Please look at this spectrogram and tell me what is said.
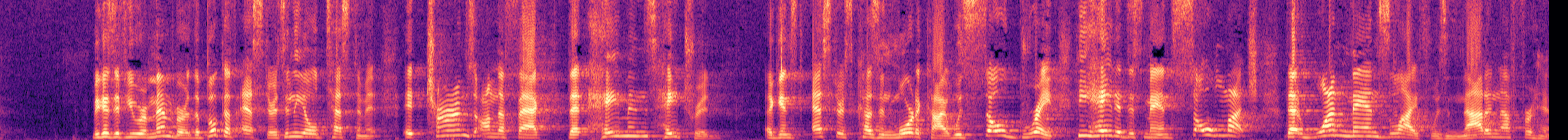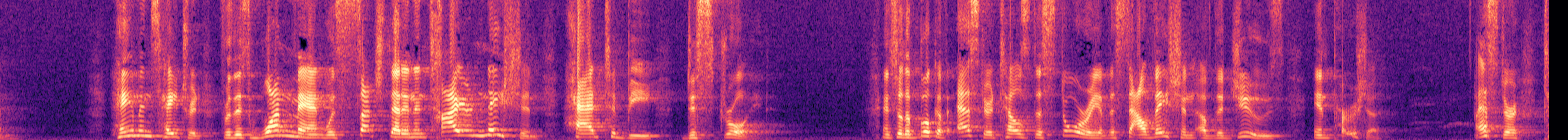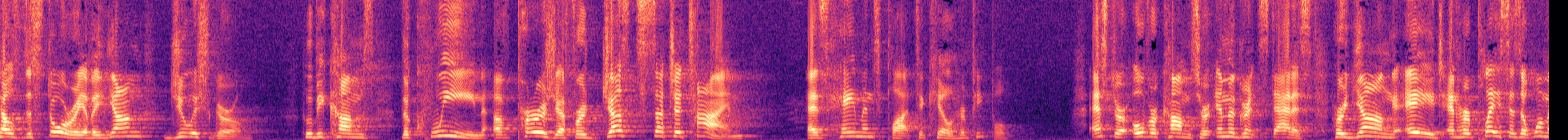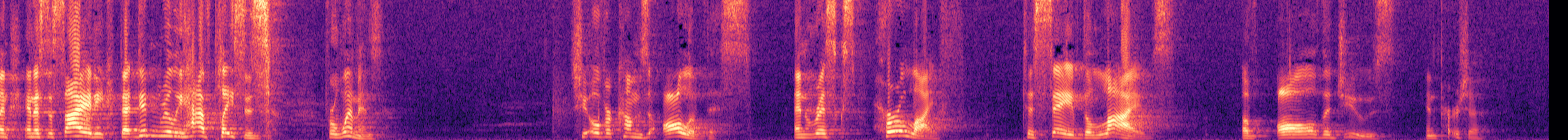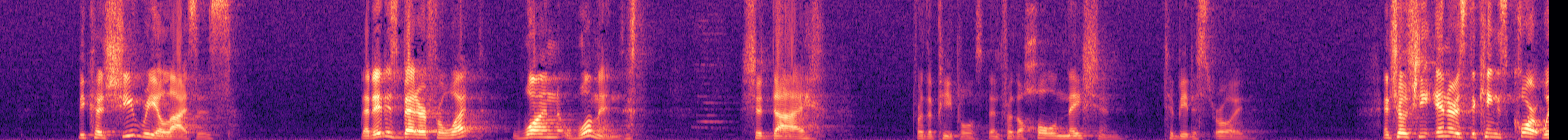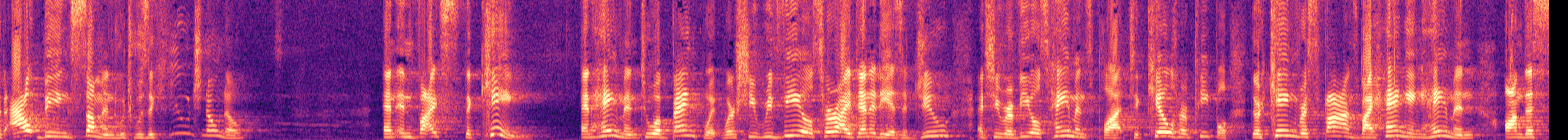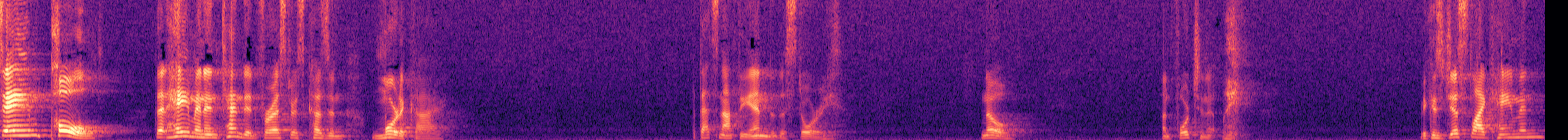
Because if you remember, the book of Esther, it's in the Old Testament, it turns on the fact that Haman's hatred against Esther's cousin Mordecai was so great. He hated this man so much that one man's life was not enough for him. Haman's hatred for this one man was such that an entire nation had to be destroyed. And so the book of Esther tells the story of the salvation of the Jews in Persia. Esther tells the story of a young Jewish girl who becomes the queen of Persia for just such a time as Haman's plot to kill her people. Esther overcomes her immigrant status, her young age, and her place as a woman in a society that didn't really have places for women. She overcomes all of this and risks her life to save the lives of all the Jews in Persia. Because she realizes that it is better for what? One woman should die for the people than for the whole nation to be destroyed. And so she enters the king's court without being summoned, which was a huge no no, and invites the king and Haman to a banquet where she reveals her identity as a Jew and she reveals Haman's plot to kill her people. The king responds by hanging Haman on the same pole that Haman intended for Esther's cousin Mordecai. But that's not the end of the story. No, unfortunately. Because just like Haman,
